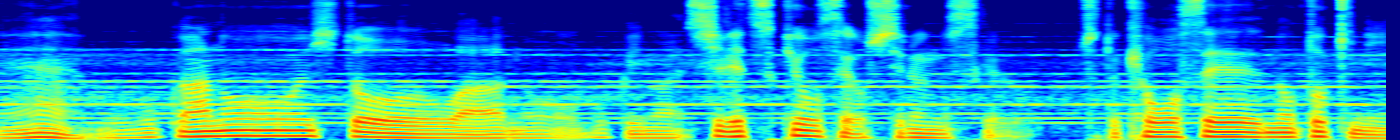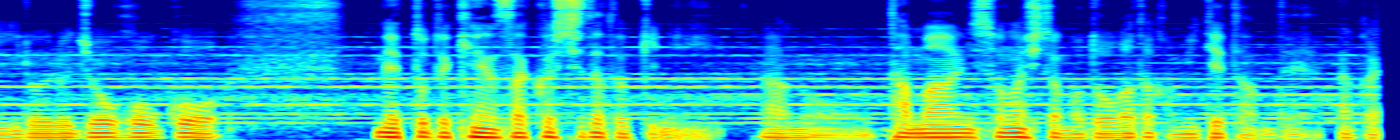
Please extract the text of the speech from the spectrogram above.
ね僕あの人はあの僕今歯列矯正をしてるんです。けどちょっと矯正の時にいろいろ情報をこうネットで検索してた時にあのたまにその人の動画とか見てたんでなんか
